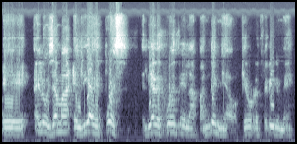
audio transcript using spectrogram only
eh, ahí lo llama el día después, el día después de la pandemia, quiero referirme.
